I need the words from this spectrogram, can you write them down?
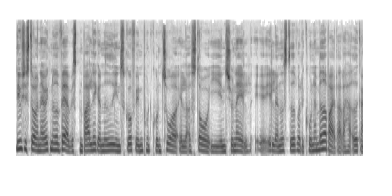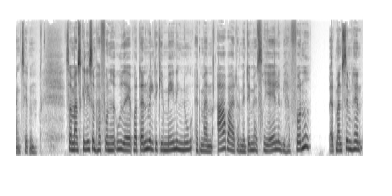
livshistorien er jo ikke noget værd, hvis den bare ligger nede i en skuffe inde på et kontor, eller står i en journal øh, et eller andet sted, hvor det kun er medarbejdere, der har adgang til den. Så man skal ligesom have fundet ud af, hvordan vil det give mening nu, at man arbejder med det materiale, vi har fundet, at man simpelthen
